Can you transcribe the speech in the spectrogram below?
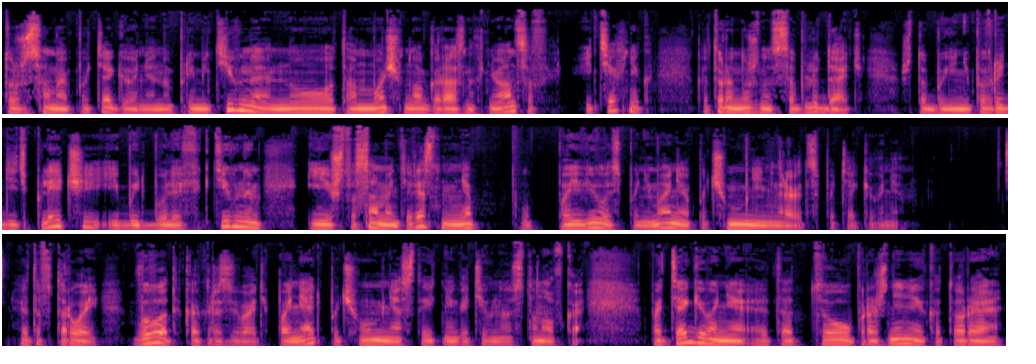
то же самое подтягивание, оно примитивное, но там очень много разных нюансов и техник, которые нужно соблюдать, чтобы и не повредить плечи, и быть более эффективным. И что самое интересное, у меня появилось понимание, почему мне не нравится подтягивание. Это второй вывод, как развивать, понять, почему у меня стоит негативная установка. Подтягивание — это то упражнение, которое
